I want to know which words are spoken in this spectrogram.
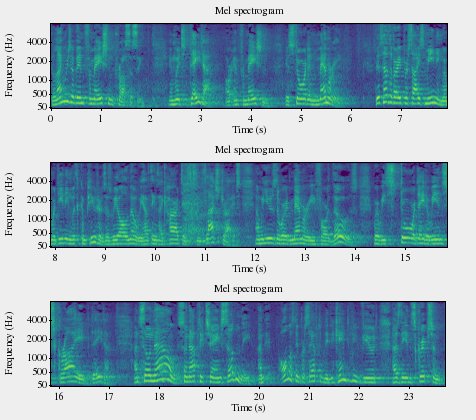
The language of information processing, in which data or information is stored in memory this has a very precise meaning when we're dealing with computers, as we all know. We have things like hard disks and flash drives, and we use the word memory for those, where we store data, we inscribe data. And so now synaptic change suddenly, and almost imperceptibly, became to be viewed as the inscription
